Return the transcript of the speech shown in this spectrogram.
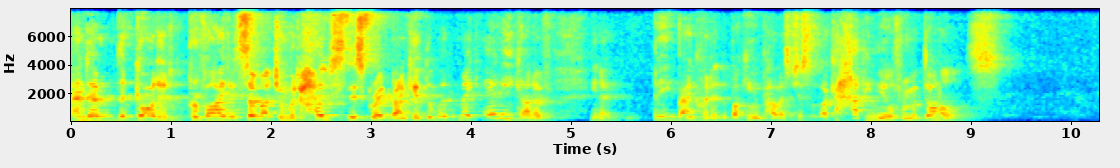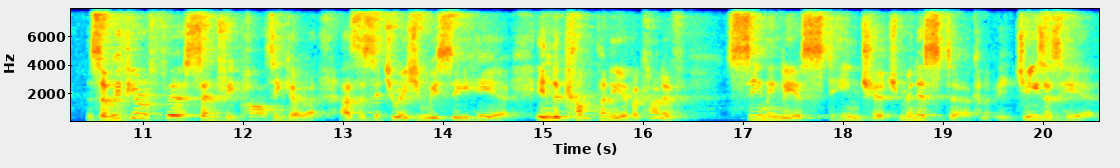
And um, that God had provided so much and would host this great banquet that would make any kind of, you know, big banquet at the Buckingham Palace just like a happy meal from McDonald's. And so, if you're a first century partygoer, as the situation we see here, in the company of a kind of seemingly esteemed church minister, kind of Jesus here,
